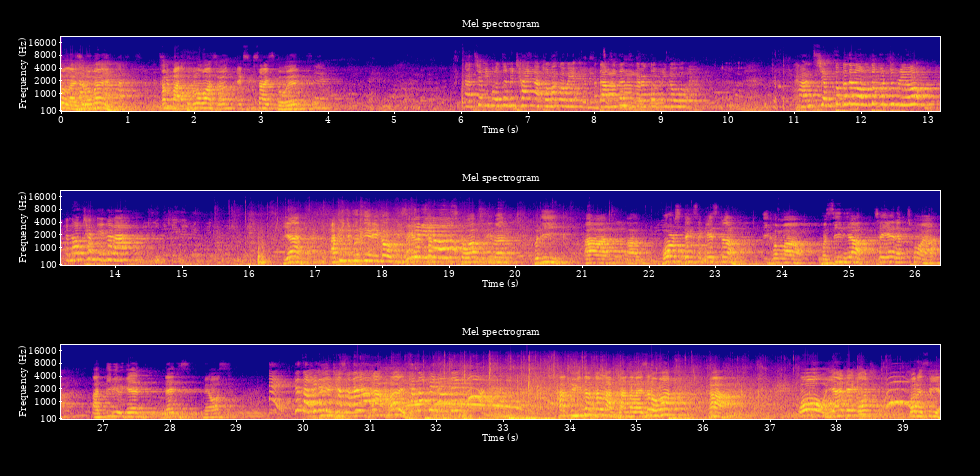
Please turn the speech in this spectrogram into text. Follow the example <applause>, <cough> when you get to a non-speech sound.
masuk lah suruh eh. mai. Tempat keluar sun exercise kowe. Kaca mi boleh mencari nggak cuma kowe. Ada mantan segera kau beri kau. Han siang tu kan dalam tu kunci beliau. Kenal cantik nala. Ya, aku cuma diri kau. Cuma diri kau. Kau apa sih kan? Beri ah, ah, horse dance against. Di kau mah pesin ya. Saya ada cuma. Ah, ah tibil gen dance meos. จะไม่ได้เป็นชาชนะถ้าต้องเป็นน้องเจมส์ถ้าตีต้องก็หลับทันอะไรสรุปว่าค่ะโอ้ยแย่เด็กรถก็ด้เสีย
